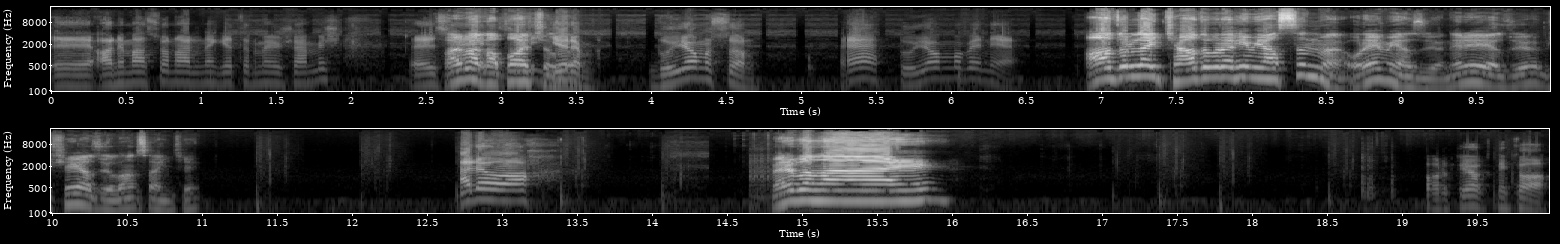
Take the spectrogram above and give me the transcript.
e, animasyon haline getirmeye üşenmiş. E, Galiba seni- kapı seni açıldı. yerim. Duyuyor musun? He, duyuyor mu beni? Aa dur lan kağıdı bırakayım yazsın mı? Oraya mı yazıyor? Nereye yazıyor? Bir şey yazıyor lan sanki. Alo. Merhabalar. Korku yok Niko.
